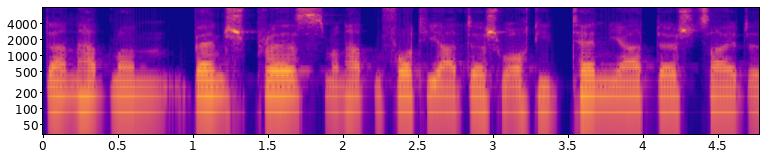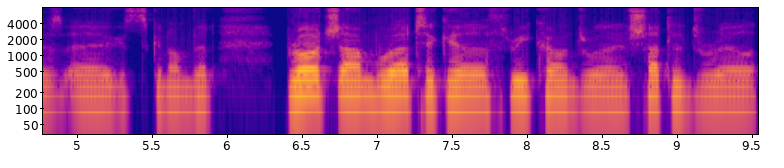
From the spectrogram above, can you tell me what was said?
Dann hat man Bench Press, man hat einen 40-Yard-Dash, wo auch die 10-Yard-Dash-Zeit ist, äh, genommen wird. Broad Jump, Vertical, Three-Count Drill, Shuttle Drill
